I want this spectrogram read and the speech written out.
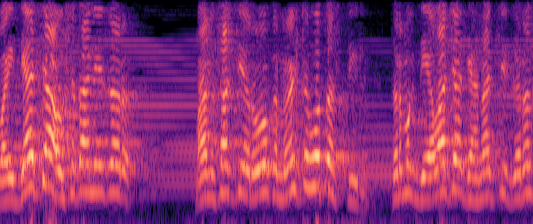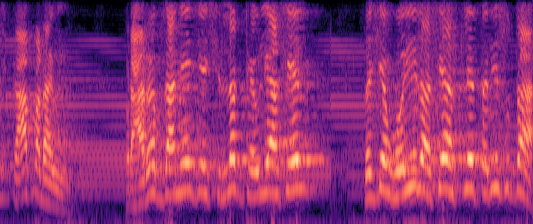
वैद्याच्या औषधाने जर माणसाचे रोग नष्ट होत असतील तर मग देवाच्या ध्यानाची गरज का पडावी? प्रारब्धाने जे शिल्लक ठेवले असेल तसे होईल असे असले तरी सुद्धा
